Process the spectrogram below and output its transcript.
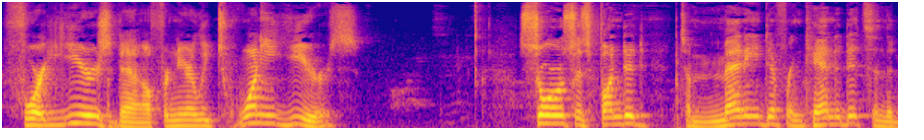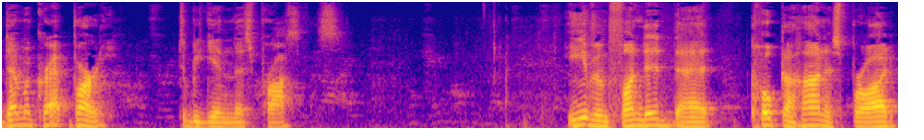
For years now, for nearly 20 years, Soros has funded to many different candidates in the Democrat Party to begin this process. He even funded that Pocahontas broad.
